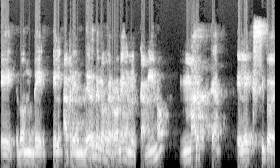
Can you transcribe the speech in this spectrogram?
eh, donde el aprender de los errores en el camino marca el éxito de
